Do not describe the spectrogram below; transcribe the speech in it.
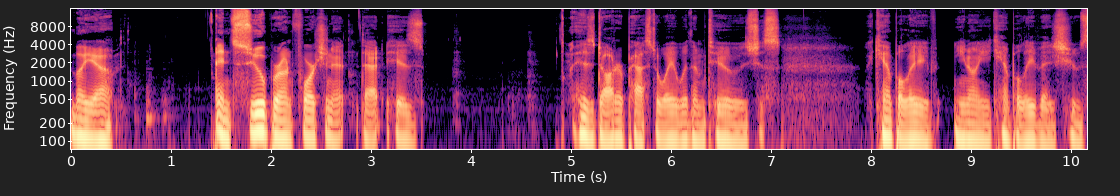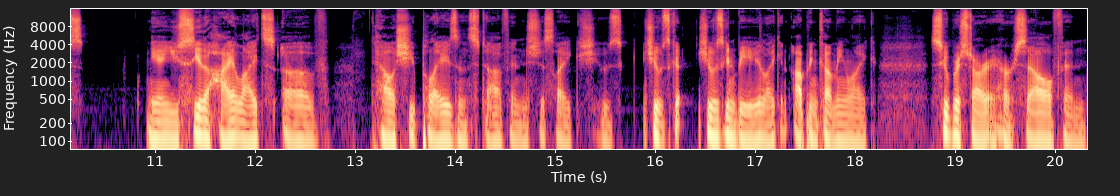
But yeah. And super unfortunate that his his daughter passed away with him too. It's just I can't believe, you know, you can't believe it. She was you know, you see the highlights of how she plays and stuff and it's just like she was she was she was going to be like an up and coming like superstar herself and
